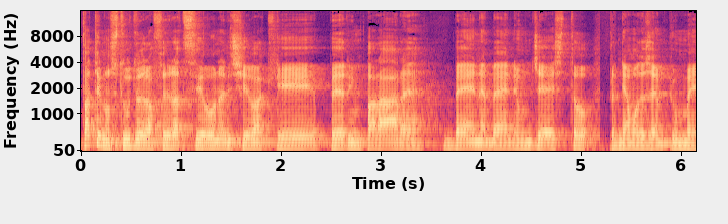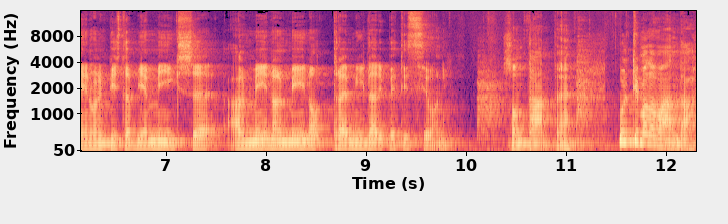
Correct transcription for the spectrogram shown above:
Infatti uno studio della federazione diceva che per imparare bene bene un gesto, prendiamo ad esempio un manual in pista BMX, almeno almeno 3000 ripetizioni. Sono tante, eh? Ultima domanda,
